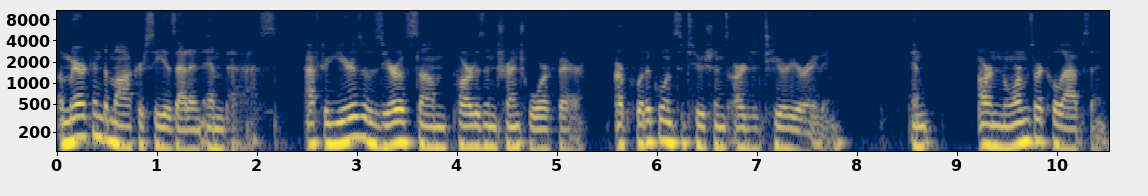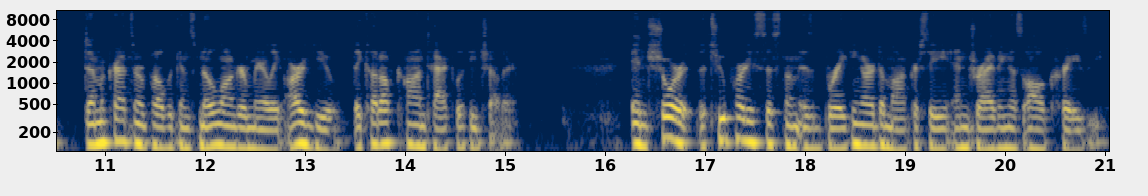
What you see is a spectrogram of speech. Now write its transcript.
American democracy is at an impasse. After years of zero sum partisan trench warfare, our political institutions are deteriorating and our norms are collapsing. Democrats and Republicans no longer merely argue, they cut off contact with each other. In short, the two party system is breaking our democracy and driving us all crazy.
